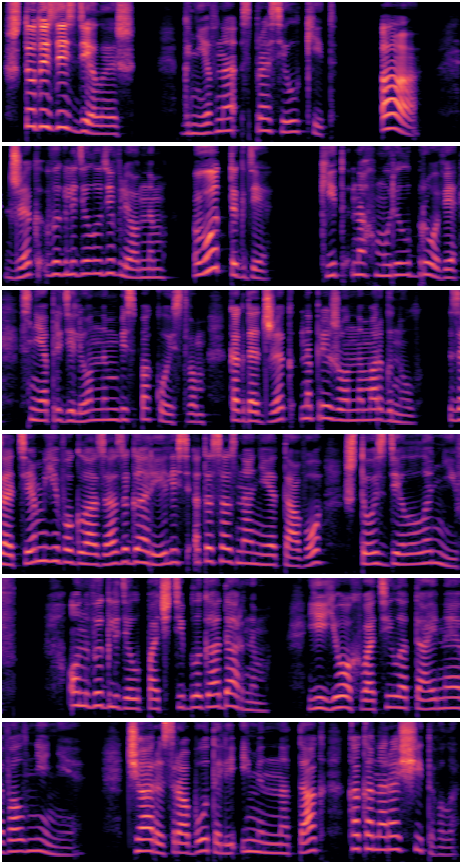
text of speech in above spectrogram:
«Что ты здесь делаешь?» — гневно спросил Кит. «А!» — Джек выглядел удивленным. «Вот ты где!» Кит нахмурил брови с неопределенным беспокойством, когда Джек напряженно моргнул. Затем его глаза загорелись от осознания того, что сделала Ниф. Он выглядел почти благодарным. Ее охватило тайное волнение. Чары сработали именно так, как она рассчитывала.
